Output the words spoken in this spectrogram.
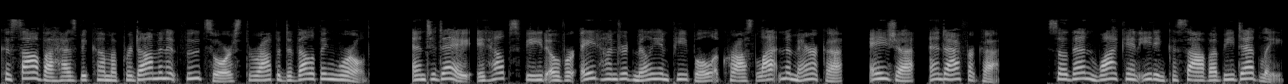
cassava has become a predominant food source throughout the developing world. And today, it helps feed over 800 million people across Latin America, Asia, and Africa. So then why can eating cassava be deadly?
